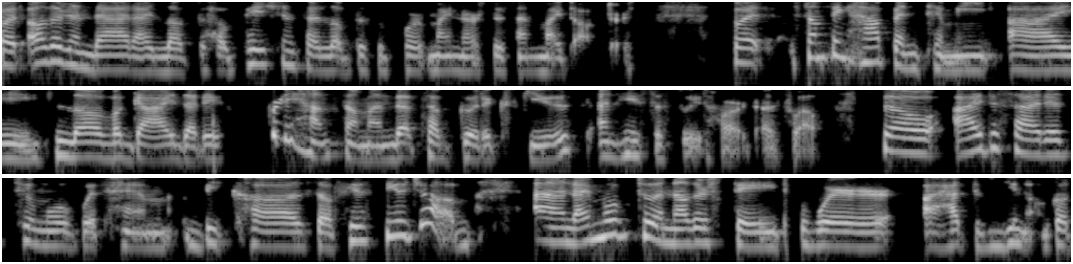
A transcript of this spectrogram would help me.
But other than that, I love to help patients. I love to support my nurses and my doctors. But something happened to me. I love a guy that is pretty handsome and that's a good excuse and he's a sweetheart as well so i decided to move with him because of his new job and i moved to another state where i had to you know go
